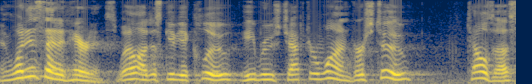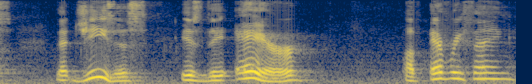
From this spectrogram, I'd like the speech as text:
And what is that inheritance? Well, I'll just give you a clue. Hebrews chapter 1, verse 2 tells us that Jesus is the heir of everything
